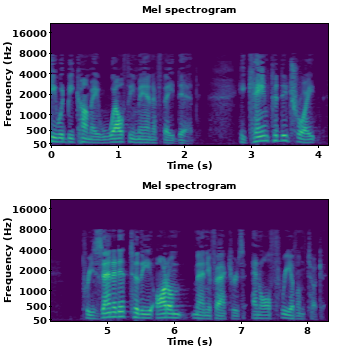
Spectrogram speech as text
he would become a wealthy man if they did. He came to Detroit, presented it to the auto manufacturers, and all three of them took it.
